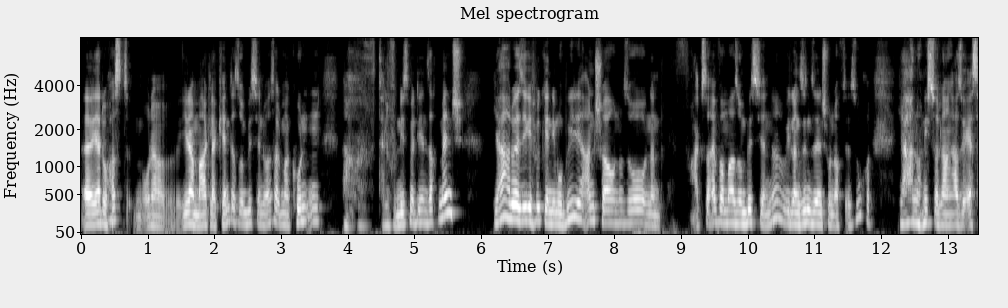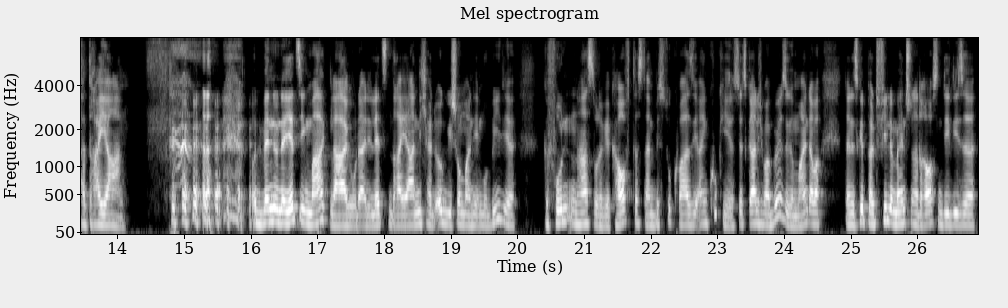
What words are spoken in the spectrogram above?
äh, ja, du hast, oder jeder Makler kennt das so ein bisschen, du hast halt mal Kunden, ach, telefonierst mit denen und sagst, Mensch, ja, hallo Herr Sieger, ich würde gerne die Immobilie anschauen und so. Und dann fragst du einfach mal so ein bisschen, ne, wie lange sind Sie denn schon auf der Suche? Ja, noch nicht so lange, also erst seit drei Jahren. und wenn du in der jetzigen Marktlage oder die letzten drei Jahren nicht halt irgendwie schon mal eine Immobilie gefunden hast oder gekauft hast, dann bist du quasi ein Cookie. Das ist jetzt gar nicht mal böse gemeint, aber denn es gibt halt viele Menschen da draußen, die diese,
